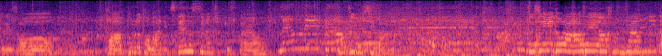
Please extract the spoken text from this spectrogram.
그래서 더 앞으로 더 많이 친해졌으면 좋겠어요. 자주 봅시다. 조심히 돌아가세요. 감사합니다.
